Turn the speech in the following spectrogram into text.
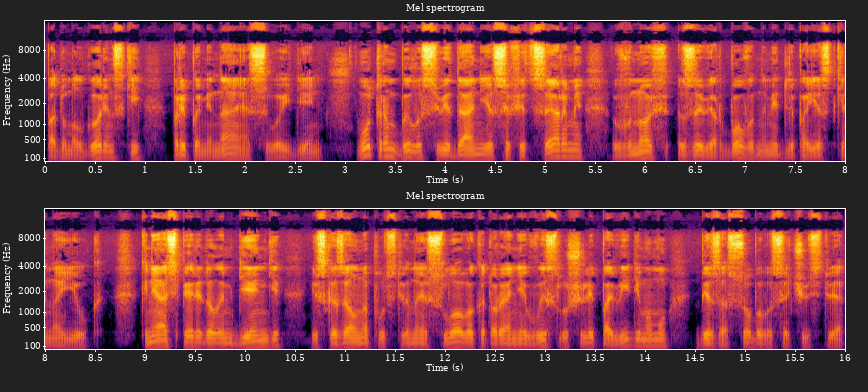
подумал Горинский, припоминая свой день. Утром было свидание с офицерами, вновь завербованными для поездки на юг. Князь передал им деньги и сказал напутственное слово, которое они выслушали, по-видимому, без особого сочувствия.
